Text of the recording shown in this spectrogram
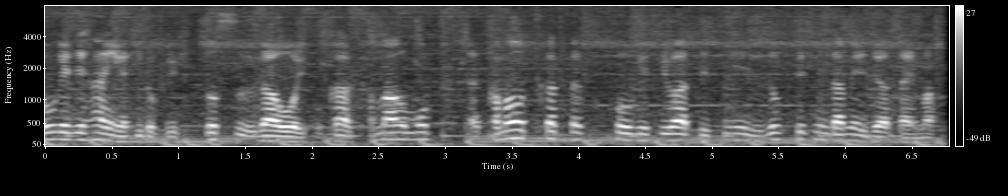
攻撃範囲が広くヒット数が多いほか、釜をも釜を使った攻撃は敵に持続的にダメージを与えます。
